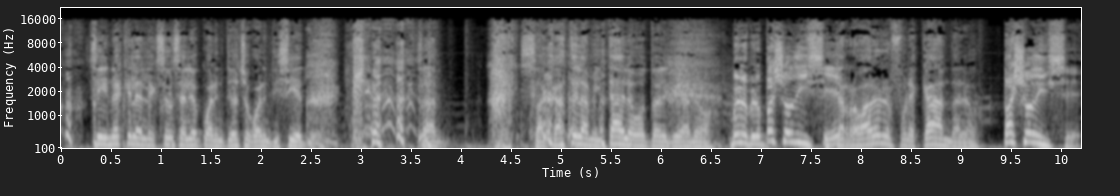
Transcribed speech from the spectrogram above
sí, no es que la elección salió 48-47. o sea, sacaste la mitad de los votos del que ganó. Bueno, pero Payo Si dice, te robaron, fue un escándalo. Payo dice,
